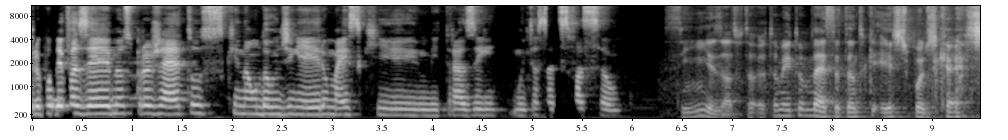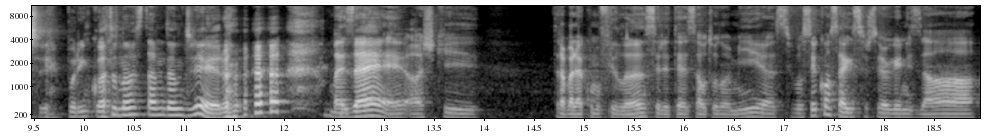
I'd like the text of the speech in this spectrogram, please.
para eu poder fazer meus projetos que não dão dinheiro, mas que me trazem muita satisfação. Sim, exato. Eu também estou nessa, tanto que este podcast, por enquanto, não está me dando dinheiro. mas é, eu acho que trabalhar como freelancer e ter essa autonomia, se você consegue se organizar,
